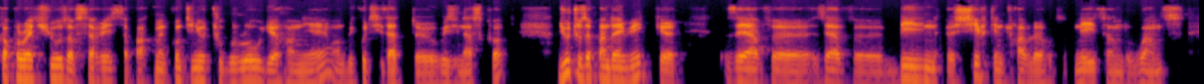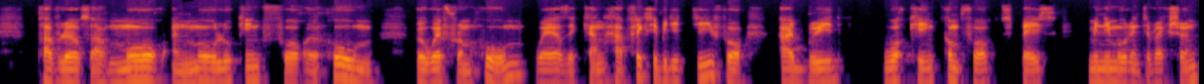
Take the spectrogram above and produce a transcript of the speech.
Corporate use of service apartment continue to grow year on year, and we could see that uh, within Ascott. Due to the pandemic, uh, there have, uh, there have uh, been a shift in travelers' needs and wants travelers are more and more looking for a home away from home where they can have flexibility for hybrid working, comfort, space, minimal interaction,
